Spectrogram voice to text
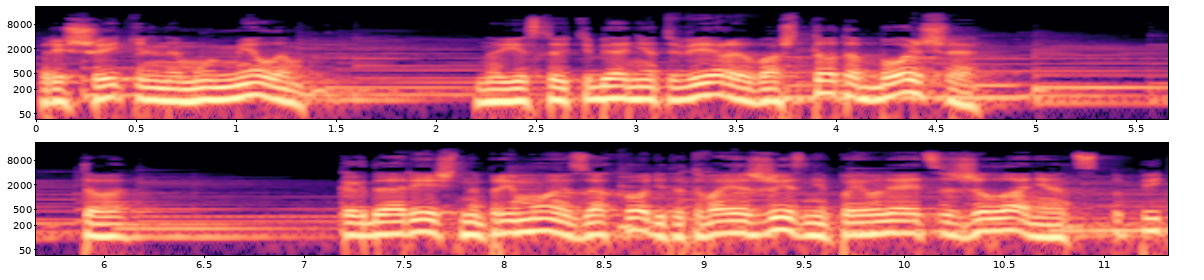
решительным, умелым, но если у тебя нет веры во что-то большее, то, когда речь напрямую заходит, в твоей жизни появляется желание отступить,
